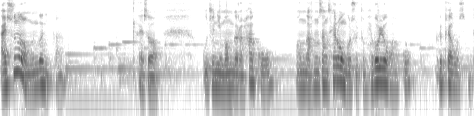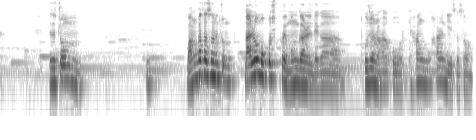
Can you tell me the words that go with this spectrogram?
알 수는 없는 거니까 그래서 꾸준히 뭔가를 하고 뭔가 항상 새로운 것을 좀 해보려고 하고 그렇게 하고 있습니다. 그래서 좀 마음 같아서는 좀 날로 먹고 싶어요. 뭔가를 내가 도전을 하고 이렇게 한- 하는 게 있어서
